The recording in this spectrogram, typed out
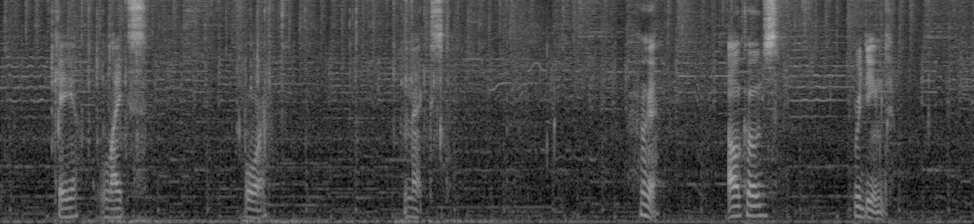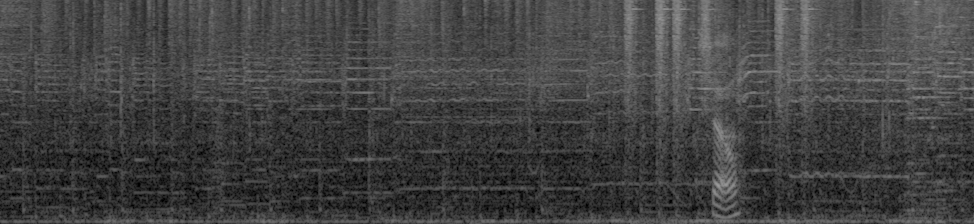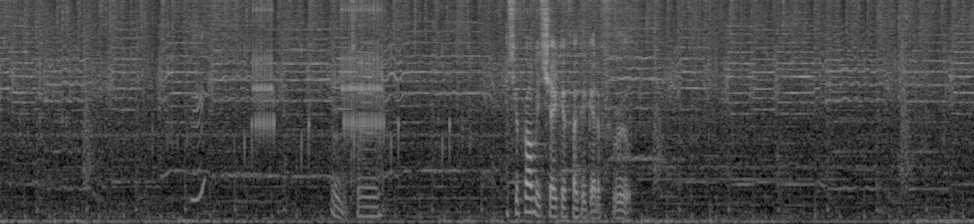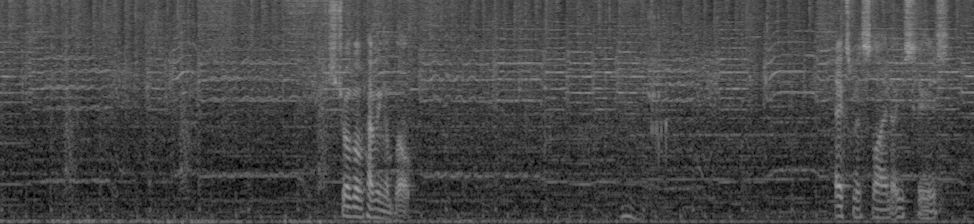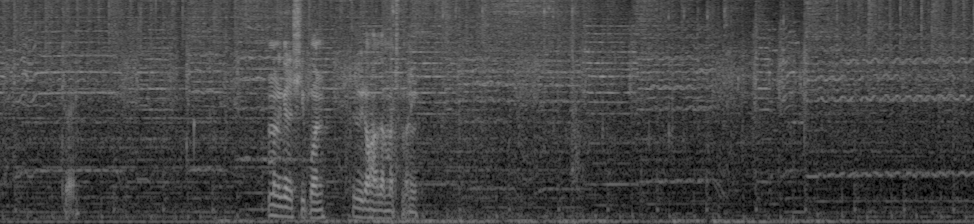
k likes for next. Okay. All codes redeemed. So in between. I should probably check if I could get a fruit. Struggle of having a boat. Xmas slide, are you serious? Okay. I'm gonna get a sheep one, because we don't have that much money.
